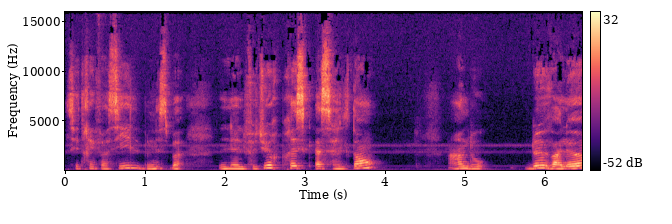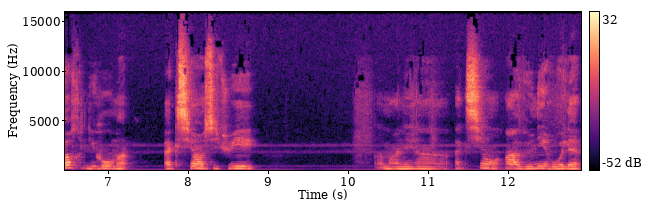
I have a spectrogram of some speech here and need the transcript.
سي تري فاسيل بالنسبة للفوتور بريسك اسهل طون عنده دو فالور اللي هما اكسيون سيتوي معناها اكسيون ا فونير ولا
